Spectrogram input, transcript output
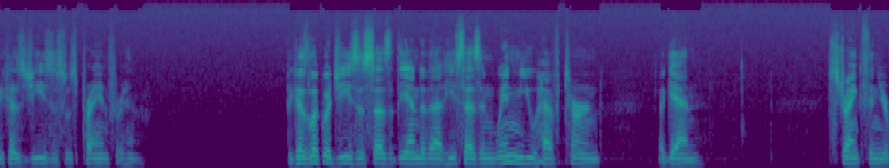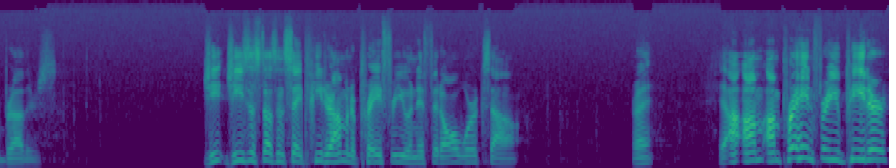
Because Jesus was praying for him. Because look what Jesus says at the end of that. He says, And when you have turned again, strengthen your brothers. Jesus doesn't say, Peter, I'm going to pray for you, and if it all works out, right? I'm, I'm praying for you, Peter,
